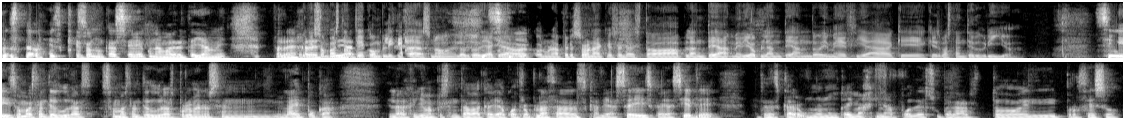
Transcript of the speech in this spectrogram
¿sabes? Que eso nunca se ve que una madre te llame para dejar Porque de son bastante complicadas, ¿no? El otro día quedaba con una persona que se la estaba plantea, medio planteando y me decía que, que es bastante durillo. Sí, son bastante duras, son bastante duras, por lo menos en la época en la que yo me presentaba, que había cuatro plazas, que había seis, que había siete. Entonces, claro, uno nunca imagina poder superar todo el proceso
